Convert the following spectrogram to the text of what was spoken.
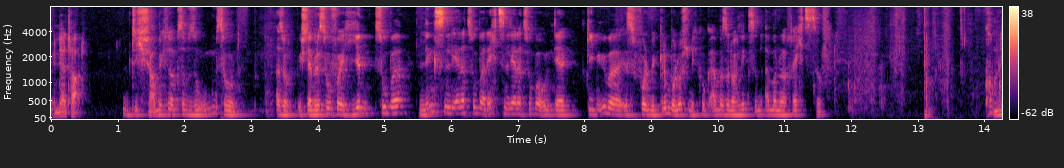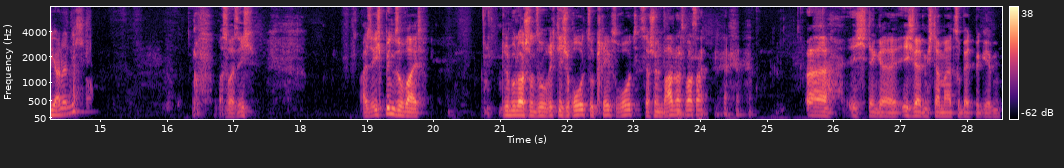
In der Tat. Und ich schaue mich langsam so um, so. Also, ich stelle mir das so vor: hier ein Zuber, links ein leerer Zuber, rechts ein leerer Zuber und der gegenüber ist voll mit Grimbolusch und ich gucke einmal so nach links und einmal nach rechts so. Kommen die anderen nicht? Was weiß ich. Also ich bin soweit. Grimbula schon so richtig rot, so krebsrot. Ist ja schön warm das Wasser. äh, ich denke, ich werde mich da mal zu Bett begeben.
